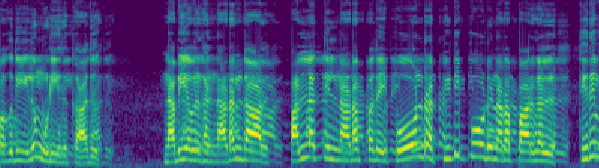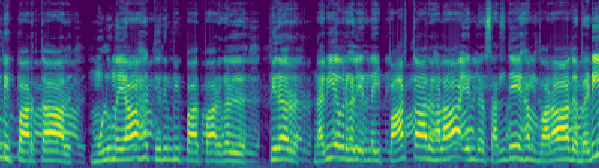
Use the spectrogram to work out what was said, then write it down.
பகுதியிலும் முடி இருக்காது. நபி அவர்கள் நடந்தால் பள்ளத்தில் நடப்பதை போன்ற பிடிப்போடு நடப்பார்கள். திரும்பி பார்த்தால் முழுமையாக திரும்பி பார்ப்பார்கள். பிறர் நபி அவர்கள் என்னை பார்த்தார்களா? என்ற சந்தேகம் வராதபடி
